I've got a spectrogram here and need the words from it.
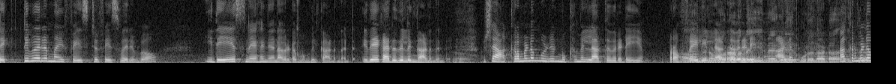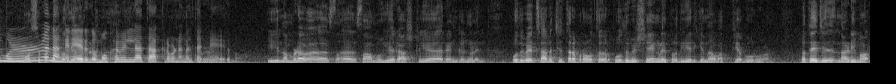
വ്യക്തിപരമായി ഫേസ് ടു ഫേസ് വരുമ്പോൾ ഇതേ സ്നേഹം ഞാൻ അവരുടെ മുമ്പിൽ കാണുന്നുണ്ട്. ഇതേ കരുതലും കാണുന്നുണ്ട്. പക്ഷെ ആക്രമണം മുഴുവൻ മുഖമില്ലാത്തവരുടെയും പ്രൊഫൈൽ ഇല്ലാത്തവരുടെയും ആക്രമണം മുഴുവൻ അങ്ങനെയായിരുന്നു. മുഖമില്ലാത്ത ആക്രമണങ്ങൾ തന്നെയായിരുന്നു. ഈ നമ്മുടെ സാമൂഹ്യ സാമൂഹിക രാഷ്ട്രീയ രംഗങ്ങളിൽ പൊതുവെ ചലച്ചിത്ര പ്രവർത്തകർ പൊതുവിഷയങ്ങളിൽ പ്രതികരിക്കുന്ന അത്യപൂർവമാണ്. പ്രത്യേകിച്ച് നടിമാർ.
